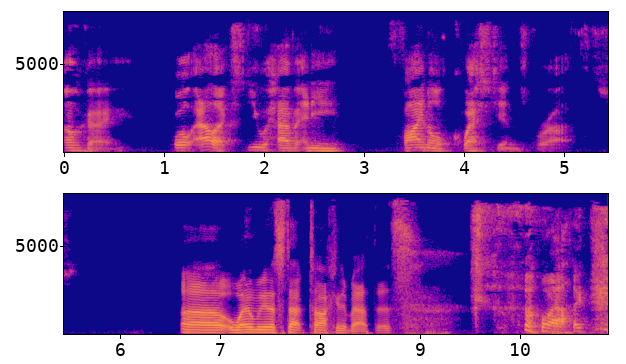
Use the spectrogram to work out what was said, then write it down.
Okay. Well, Alex, do you have any final questions for us? Uh, when are we gonna stop talking about this? oh, Alex.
